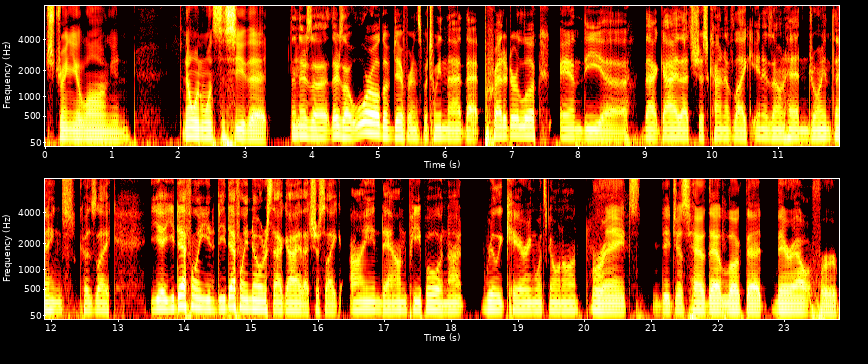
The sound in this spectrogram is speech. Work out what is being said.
string you along, and no one wants to see that. And there's a there's a world of difference between that that predator look and the uh, that guy that's just kind of like in his own head enjoying things. Cause like, yeah, you definitely you, you definitely notice that guy that's just like eyeing down people and not really caring what's going on. Right. They just have that look that they're out for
